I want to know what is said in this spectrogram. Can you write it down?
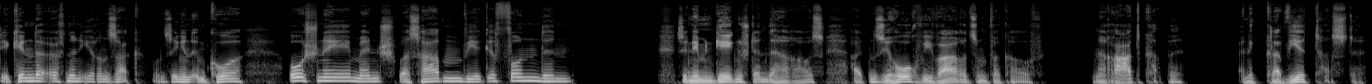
Die Kinder öffnen ihren Sack und singen im Chor O Schnee, Mensch, was haben wir gefunden? Sie nehmen Gegenstände heraus, halten sie hoch wie Ware zum Verkauf. Eine Radkappe, eine Klaviertaste,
